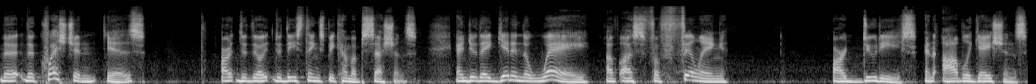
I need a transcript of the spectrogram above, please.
The the question is, are do, do these things become obsessions, and do they get in the way of us fulfilling our duties and obligations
